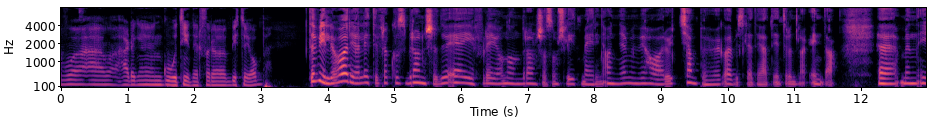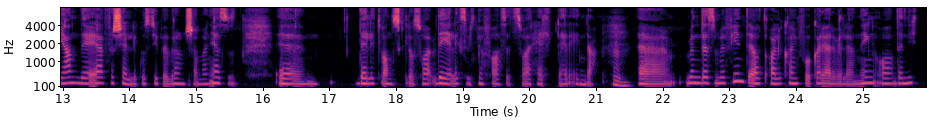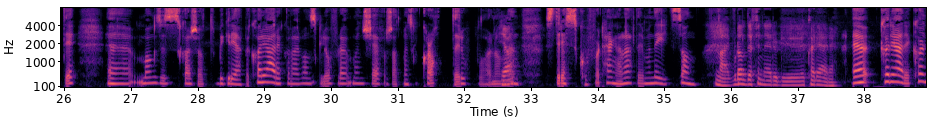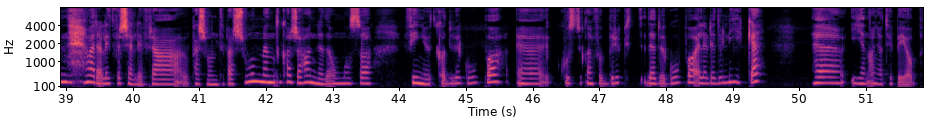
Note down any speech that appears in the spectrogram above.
Er det gode tider for å bytte jobb? Det vil jo variere litt fra hvilken bransje du er i, for det er jo noen bransjer som sliter mer enn andre, men vi har jo ikke kjempehøy arbeidsledighet i Trøndelag enda. Eh, Men igjen, det er forskjellig hvilken type bransjer man er, så eh, det er litt vanskelig å svare. Det er liksom ikke noe fasitsvar helt der enda. Mm. Eh, Men det som er fint, er at alle kan få karriereveiledning, og det er nyttig. Eh, Mange syns kanskje at begrepet karriere kan være vanskelig, for man ser for seg at man skal klatre oppover noe Ja. med en stresskoffert hengende etter, men det er ikke sånn. Nei, hvordan definerer du karriere? Eh, Karriere kan være litt forskjellig fra person til person, men kanskje handler det om også finne ut hva du er god på, eh, hvordan du kan få brukt det du er god på, eller det du liker, eh, i en annen type jobb.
